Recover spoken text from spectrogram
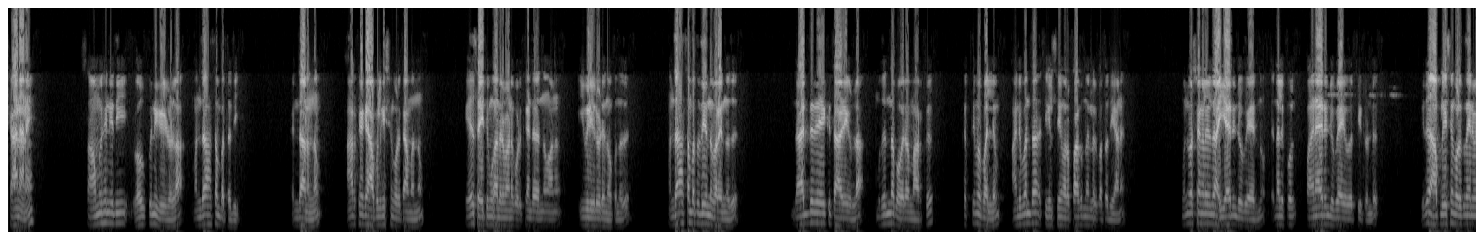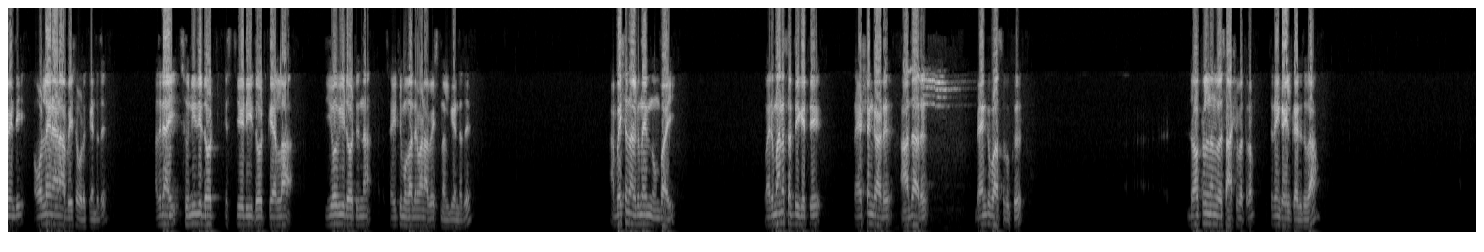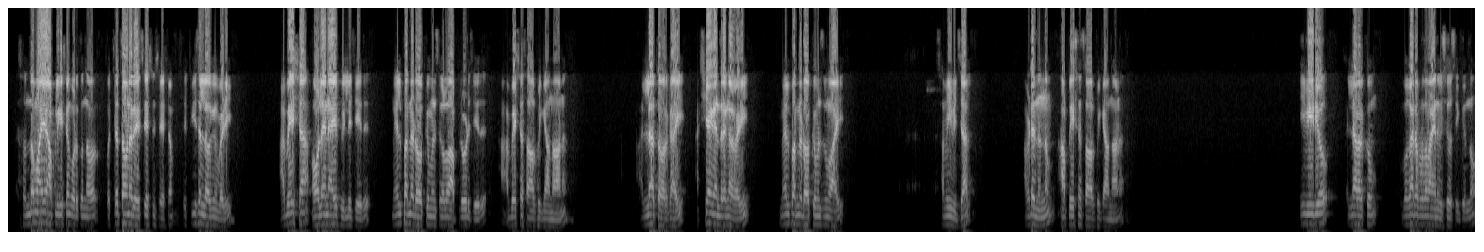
ഷാനാണേ സാമൂഹ്യനിധി വകുപ്പിന് കീഴിലുള്ള മന്ദഹാസം പദ്ധതി എന്താണെന്നും ആർക്കൊക്കെ ആപ്ലിക്കേഷൻ കൊടുക്കാമെന്നും ഏത് സൈറ്റ് മുഖാന്തരമാണ് കൊടുക്കേണ്ടതെന്നുമാണ് ഈ വീഡിയോയിലൂടെ നോക്കുന്നത്. മന്ദഹാസം പദ്ധതി എന്ന് പറയുന്നത് ദാരിദ്ര്യരേഖയ്ക്ക് താഴെയുള്ള മുതിർന്ന പൗരന്മാർക്ക് കൃത്രിമ പല്ലും അനുബന്ധ ചികിത്സയും ഉറപ്പാക്കുന്നതിനുള്ള ഒരു പദ്ധതിയാണ്. മുൻ വർഷങ്ങളിൽ അയ്യായിരം രൂപയായിരുന്നു. എന്നാൽ ഇപ്പോൾ പതിനായിരം രൂപയായി ഉയർത്തിയിട്ടുണ്ട്. ഇത് ആപ്ലിക്കേഷൻ കൊടുക്കുന്നതിന് വേണ്ടി ഓൺലൈനാണ് അപേക്ഷ കൊടുക്കേണ്ടത്. അതിനായി Suneethi dot S G D dot Kerala G O V dot എന്ന സൈറ്റ് മുഖാന്തരമാണ് അപേക്ഷ നൽകേണ്ടത്. അപേക്ഷ നൽകുന്നതിന് മുമ്പായി വരുമാന certificate ration card Aadhaar bank passbook ഡോക്ടറിൽ നിന്നുള്ള സാക്ഷ്യപത്രം ഇത്രയും കയ്യിൽ കരുതുക. സ്വന്തമായി ആപ്ലിക്കേഷൻ കൊടുക്കുന്നവർ ഒറ്റത്തവണ രജിസ്ട്രേഷൻ ശേഷം സിറ്റിസൺ ലോഗിൻ വഴി അപേക്ഷ ഓൺലൈനായി ഫില്ല് ചെയ്ത് മേൽപ്പറഞ്ഞ ഡോക്യുമെന്റ്സുകളും അപ്ലോഡ് ചെയ്ത് അപേക്ഷ സമർപ്പിക്കാവുന്നതാണ്. അല്ലാത്തവർക്കായി അക്ഷയ കേന്ദ്രങ്ങൾ വഴി മേൽപ്പറഞ്ഞ ഡോക്യുമെന്റ്സുമായി സമീപിച്ചാൽ അവിടെ നിന്നും ആപ്ലിക്കേഷൻ സമർപ്പിക്കാവുന്നതാണ്. ഈ വീഡിയോ എല്ലാവർക്കും ഉപകാരപ്രദമായെന്ന് വിശ്വസിക്കുന്നു.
